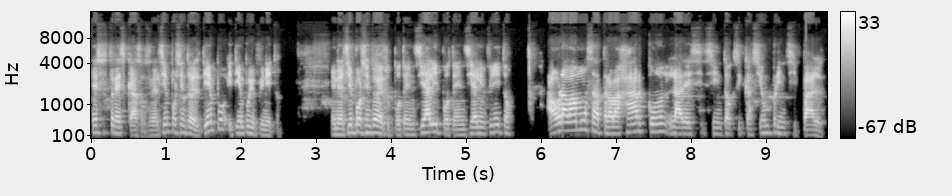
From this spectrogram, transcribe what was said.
esos tres casos, en el 100% del tiempo y tiempo infinito en el 100% de tu potencial y potencial infinito. Ahora vamos a trabajar con la desintoxicación principal.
